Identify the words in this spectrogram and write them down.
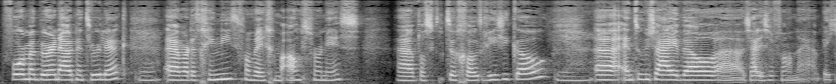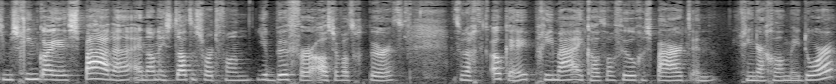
Voor mijn burn-out natuurlijk. Ja. Eh, maar dat ging niet vanwege mijn angststoornis. Was ik een te groot risico. Ja. En toen zei wel, zeiden ze van, nou ja, weet je, misschien kan je sparen. En dan is dat een soort van je buffer als er wat gebeurt. En toen dacht ik, oké, prima. Ik had al veel gespaard en ging daar gewoon mee door.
